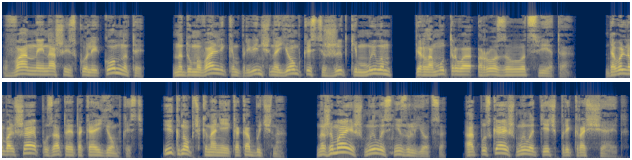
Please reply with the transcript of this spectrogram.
В ванной нашей с Колей комнаты над умывальником привинчена емкость с жидким мылом перламутрово-розового цвета. Довольно большая пузатая такая емкость. И кнопочка на ней, как обычно. Нажимаешь, мыло снизу льется, а отпускаешь, мыло течь прекращает.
